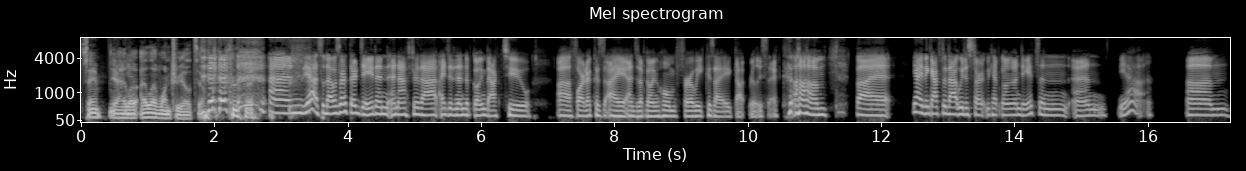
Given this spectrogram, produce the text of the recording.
Same. Yeah. I Yeah. love. I love one trio too. and yeah, so that was our third date. And and after that, I didn't end up going back to uh, Florida because I ended up going home for a week because I got really sick. um, but yeah, I think after that we just started. We kept going on dates and and yeah. Um,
